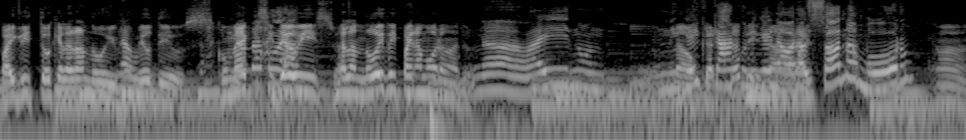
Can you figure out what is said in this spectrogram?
Pai gritou que ela era noiva. Não. Meu Deus. Como é que se deu isso? Ela noiva e pai namorando. Não, aí não, ninguém Não, ficava com ninguém não, não. Era mas- só namoro Ah.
